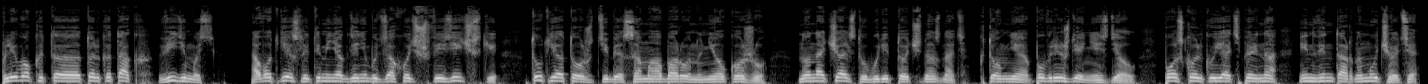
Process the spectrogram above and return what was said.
Плевок — это только так, видимость. А вот если ты меня где-нибудь захочешь физически, тут я тоже тебе самооборону не окажу. Но начальство будет точно знать, кто мне повреждение сделал, поскольку я теперь на инвентарном учете».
